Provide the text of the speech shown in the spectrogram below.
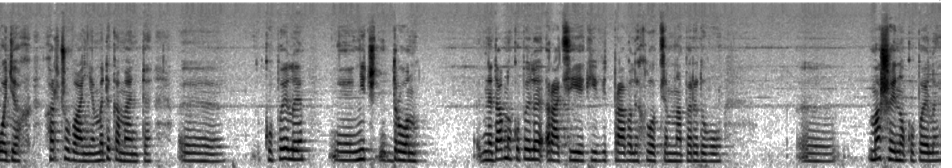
одяг, харчування, медикаменти, е, купили е, ніч, дрон. Недавно купили рації, які відправили хлопцям на передову. Е, машину купили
